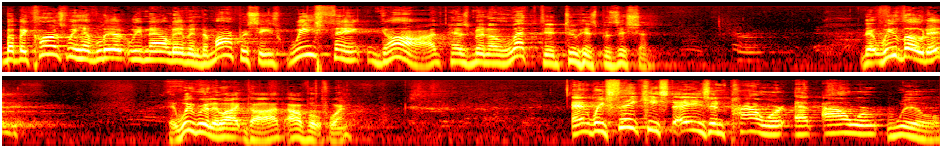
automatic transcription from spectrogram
But because we have lived, we now live in democracies, we think God has been elected to his position. That we voted if we really like God, I'll vote for him. And we think he stays in power at our will.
